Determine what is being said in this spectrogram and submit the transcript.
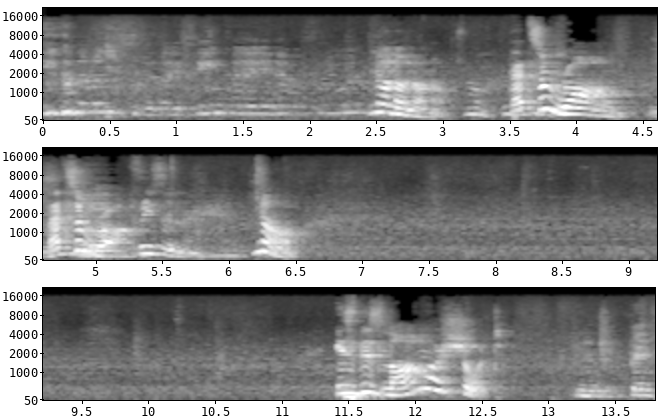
ignorance that I think I have a free will. No, no, no, no. That's a wrong. That's a wrong. Prisoner. No. Is this long or short? Depends.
